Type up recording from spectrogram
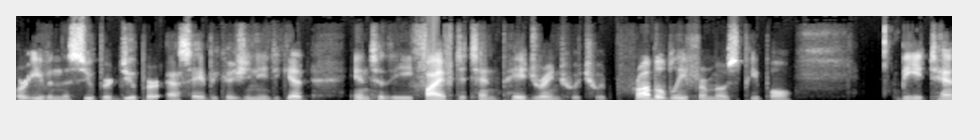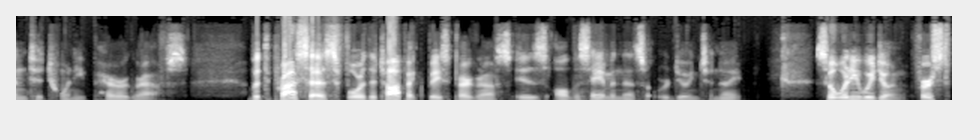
or even the super duper essay because you need to get into the 5 to 10 page range, which would probably for most people be 10 to 20 paragraphs. But the process for the topic-based paragraphs is all the same, and that's what we're doing tonight. So what are we doing? First,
